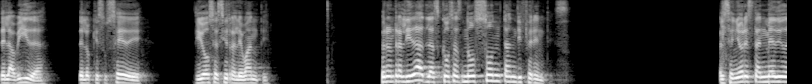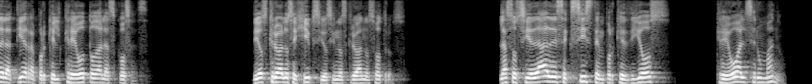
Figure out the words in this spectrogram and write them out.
de la vida, de lo que sucede. Dios es irrelevante. Pero en realidad las cosas no son tan diferentes. El Señor está en medio de la tierra porque Él creó todas las cosas. Dios creó a los egipcios y nos creó a nosotros. Las sociedades existen porque Dios creó al ser humano.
